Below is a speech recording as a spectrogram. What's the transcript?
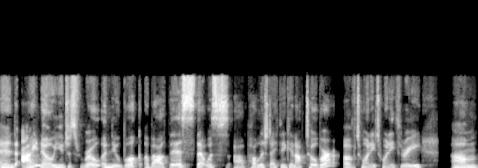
and I know you just wrote a new book about this that was uh, published, I think, in October of 2023. Um,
